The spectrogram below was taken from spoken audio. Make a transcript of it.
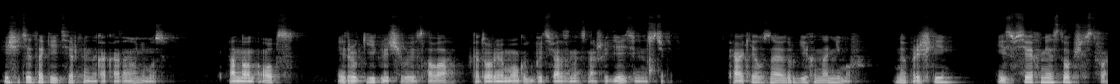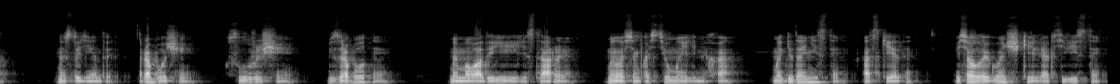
Ищите такие термины, как анонимус, anon-ops и другие ключевые слова, которые могут быть связаны с нашей деятельностью. Как я узнаю других анонимов? Мы пришли из всех мест общества. Мы студенты, рабочие, служащие, безработные. Мы молодые или старые. Мы носим костюмы или меха. Мы гедонисты, аскеты, веселые гонщики или активисты.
